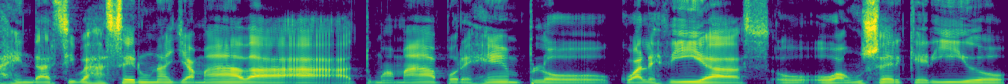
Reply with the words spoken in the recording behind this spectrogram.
Agendar si vas a hacer una llamada a, tu mamá, por ejemplo, cuáles días, o, a un ser querido.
